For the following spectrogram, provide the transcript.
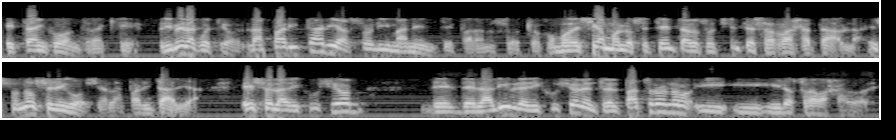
está en contra. Que, primera cuestión, las paritarias son inmanentes para nosotros. Como decíamos en los 70, los 80, esa raja tabla. Eso no se negocia, las paritarias. Eso es la discusión, de, de la libre discusión entre el patrono y, y- y los trabajadores.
